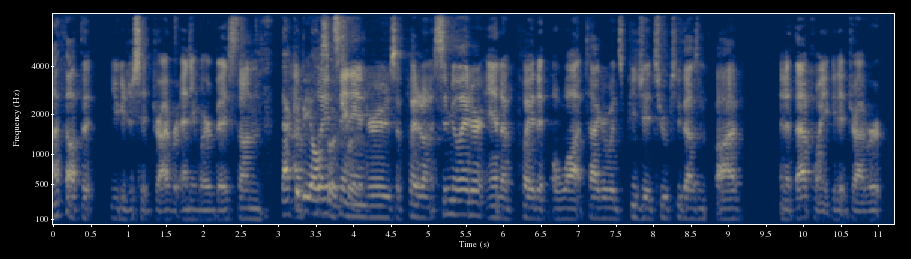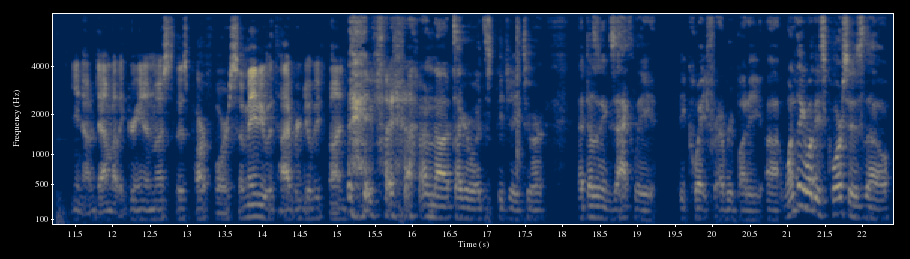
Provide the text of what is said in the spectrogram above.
I thought that you could just hit driver anywhere based on. That could I've be played also St true. Andrews. I've played it on a simulator, and I've played it a lot. Tiger Woods PGA Tour 2005, and at that point, you could hit driver, you know, down by the green on most of those par fours. So maybe with hybrid, you'll be fine. he played it on uh, Tiger Woods' PGA Tour. That doesn't exactly equate for everybody. Uh, one thing about these courses, though,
